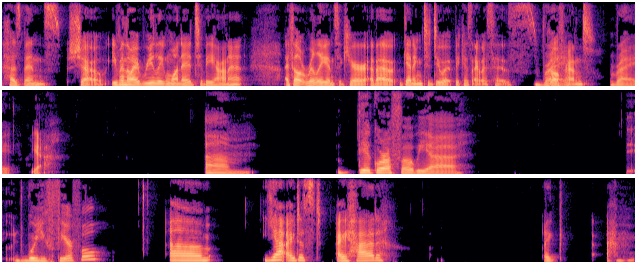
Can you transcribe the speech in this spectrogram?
husband's show even though i really wanted to be on it i felt really insecure about getting to do it because i was his Right. girlfriend Right. yeah Um, the agoraphobia. Were you fearful? um yeah i just i had like um,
